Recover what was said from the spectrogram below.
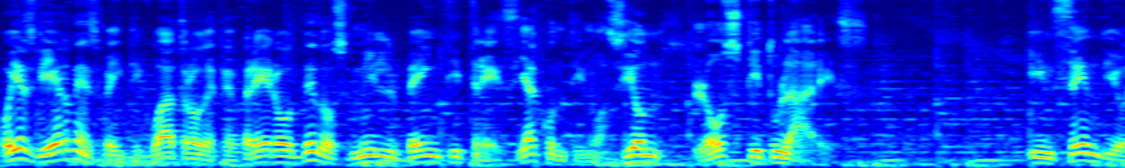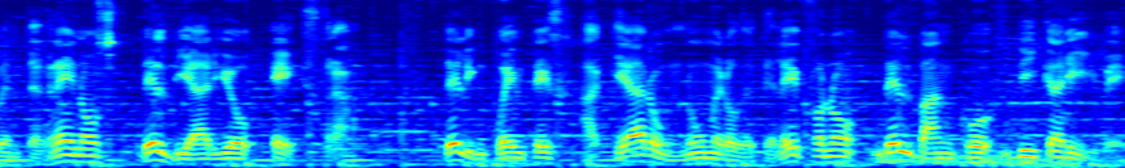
Hoy es viernes 24 de febrero de 2023 y a continuación los titulares. Incendio en terrenos del diario Extra. Delincuentes hackearon número de teléfono del Banco Di Caribe.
